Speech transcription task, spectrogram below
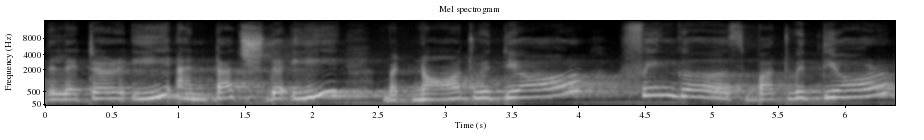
the letter e and touch the e but not with your fingers but with your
